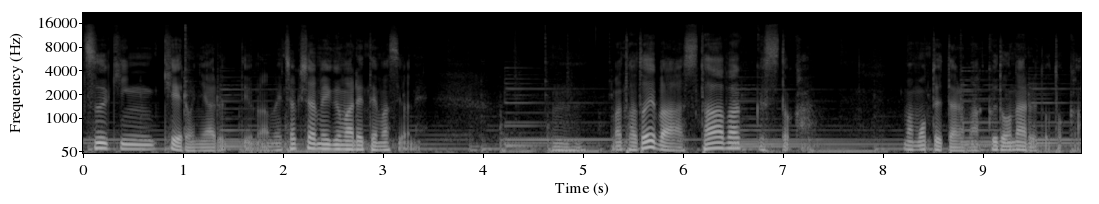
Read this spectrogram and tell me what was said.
通勤経路にあるっていうのはめちゃくちゃ恵まれてますよね。うんまあ、例えばスターバックスとか、まあ、もっと言ったらマクドナルドとか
